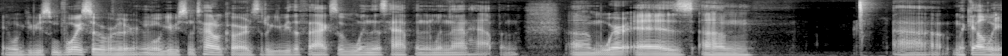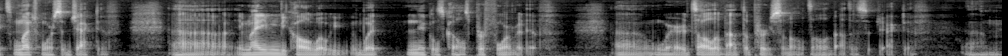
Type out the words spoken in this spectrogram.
and we'll give you some voiceover, and we'll give you some title cards that'll give you the facts of when this happened and when that happened. Um, whereas um, uh, it's much more subjective. Uh, it might even be called what we what Nichols calls performative, um, where it's all about the personal, it's all about the subjective. Um,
